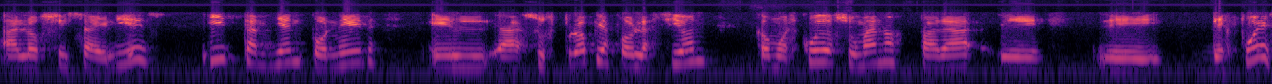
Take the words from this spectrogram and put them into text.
a los israelíes y también poner el, a su propia población como escudos humanos para eh, eh, después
